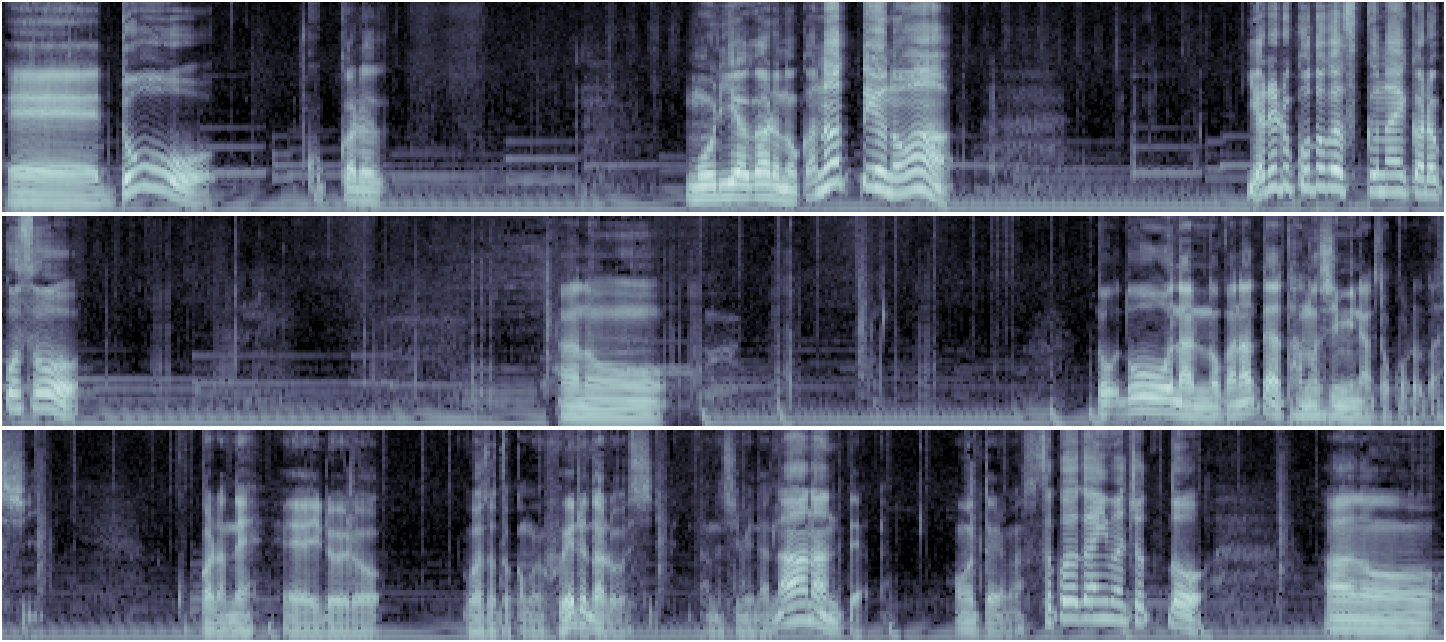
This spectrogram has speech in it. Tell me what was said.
えー、どうここから盛り上がるのかなっていうのはやれることが少ないからこそあの、どどうなるのかなっては楽しみなところだしここからね、えー、いろいろ技とかも増えるだろうし楽しみだなーなんて思っております。そこが今ちょっとあの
